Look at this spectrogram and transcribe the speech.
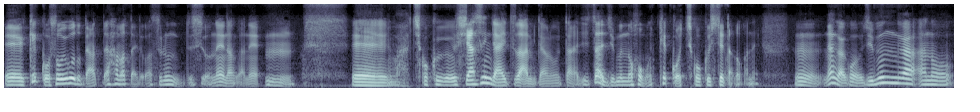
えー結構そういうことって当てはまったりとかするんですよね、なんかね。うん。えーまあ、遅刻しやすいんだあいつは、みたいなのを言ったら、実は自分の方も結構遅刻してたとかね。うん、なんかこう自分があの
